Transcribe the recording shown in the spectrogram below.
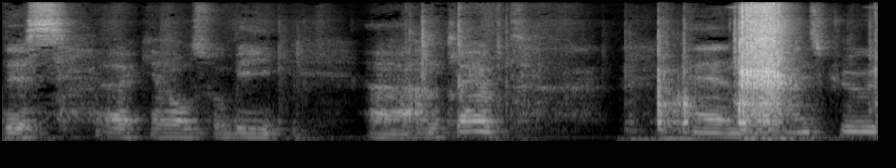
this can also be uh, unclamped and unscrewed.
